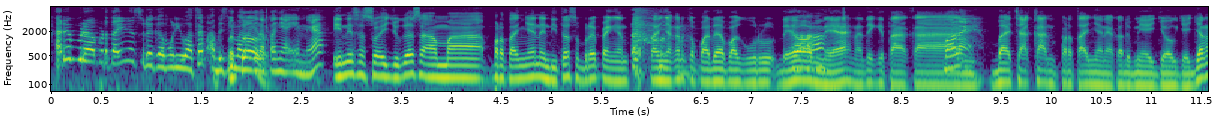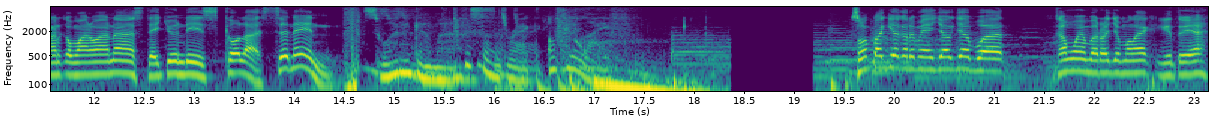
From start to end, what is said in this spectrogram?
Ada beberapa pertanyaan yang sudah kamu di WhatsApp, abis ini Betul. kita tanyain ya. Ini sesuai juga sama pertanyaan yang Dito sebenarnya pengen tanyakan kepada Pak Guru Deon ya. Nanti kita akan Boleh. bacakan pertanyaan Akademia Jogja. Jangan ke mana-mana, stay tune di Sekolah Senin. Suara Gama, the soundtrack of your life. Selamat pagi Akademia Jogja buat kamu yang baru aja melek gitu ya.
